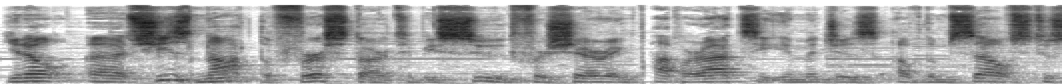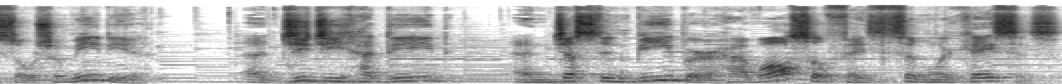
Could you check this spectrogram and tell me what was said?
You know, uh, she's not the first star to be sued for sharing paparazzi images of themselves to social media. Uh, Gigi Hadid and Justin Bieber have also faced similar cases.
